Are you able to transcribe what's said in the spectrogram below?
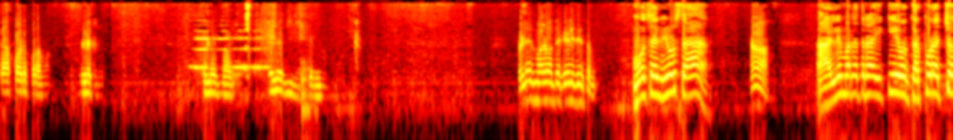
ಕಾಪಾಡು ಪರಮ ಒಳ್ಳೇದು ಒಳ್ಳೇದ್ ಮಾಡು ಒಳ್ಳೇದ್ ಮಾಡು. ಒಳ್ಳೇದ್ ಮಾಡು ಅಂತ ಕೇಳಿದೀನಿ ಸರ್ ಮೂರ್ ಸರಿ ನೀಳ್ಸ್ತಾ ಹಾ. ಆ ಹಳ್ಳಿ ಮರದ ಹತ್ರ ಇಕ್ಕಿ ಒಂದ್ ಕರ್ಪೂರ ಹಚ್ಚು.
